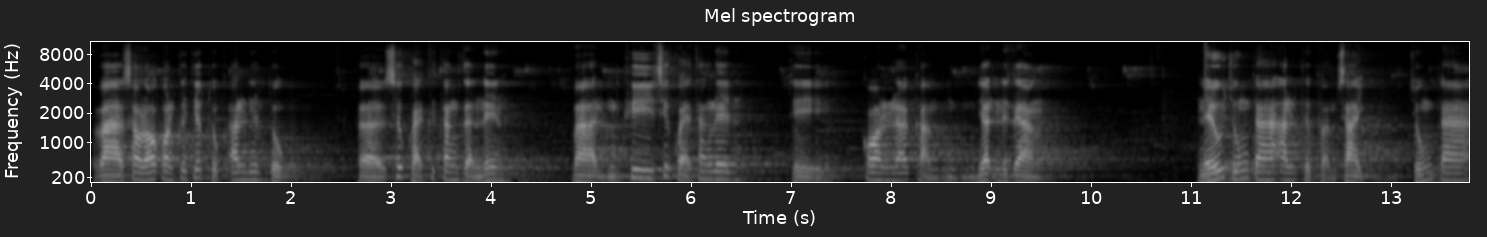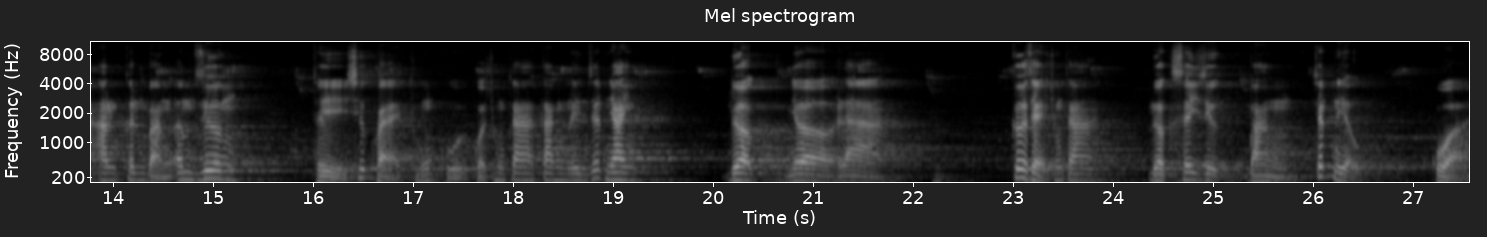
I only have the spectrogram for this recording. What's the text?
Và sau đó con cứ tiếp tục ăn liên tục uh, sức khỏe cứ tăng dần lên. Và khi sức khỏe tăng lên thì con đã cảm nhận được rằng nếu chúng ta ăn thực phẩm sạch chúng ta ăn cân bằng âm dương thì sức khỏe của, của chúng ta tăng lên rất nhanh. Được nhờ là cơ thể chúng ta được xây dựng bằng chất liệu của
